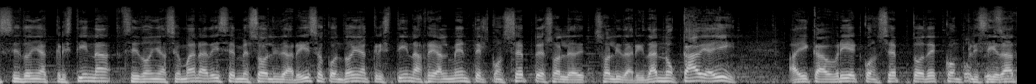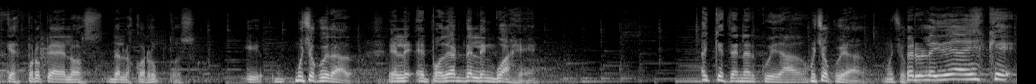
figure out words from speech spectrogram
si doña Cristina, si doña Xiomara dice me solidarizo con doña Cristina, realmente el concepto de solidaridad no cabe ahí. Ahí cabría el concepto de complicidad, que es propia de los, de los corruptos. Y mucho cuidado. el poder del lenguaje. Hay que tener cuidado. Mucho cuidado, mucho Pero la idea es que,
